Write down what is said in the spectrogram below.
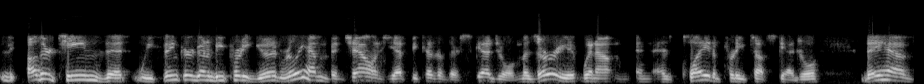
The other teams that we think are going to be pretty good really haven't been challenged yet because of their schedule. Missouri went out and has played a pretty tough schedule they have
